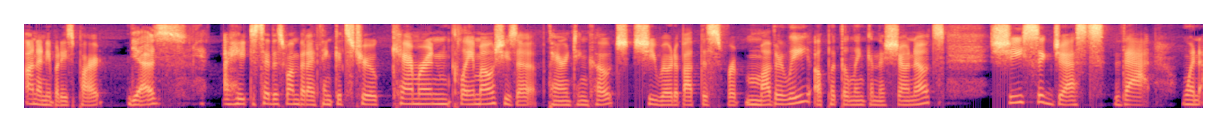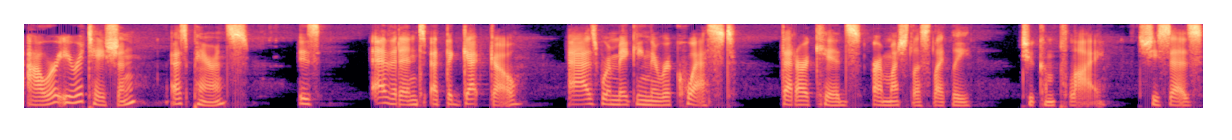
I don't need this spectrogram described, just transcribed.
on anybody's part. Yes. I hate to say this one, but I think it's true. Cameron Clamo, she's a parenting coach. She wrote about this for Motherly. I'll put the link in the show notes. She suggests that when our irritation as parents is evident at the get go, as we're making the request, that our kids are much less likely to comply. She says,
